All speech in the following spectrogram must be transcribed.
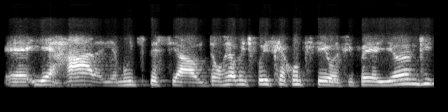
é, e é rara e é muito especial. Então, realmente foi isso que aconteceu. Assim, foi a Young,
